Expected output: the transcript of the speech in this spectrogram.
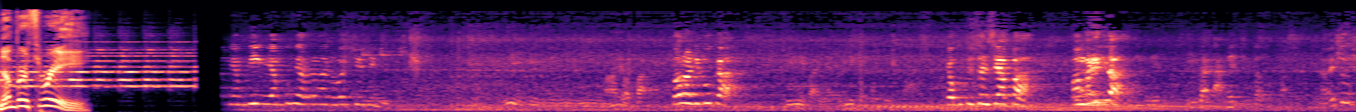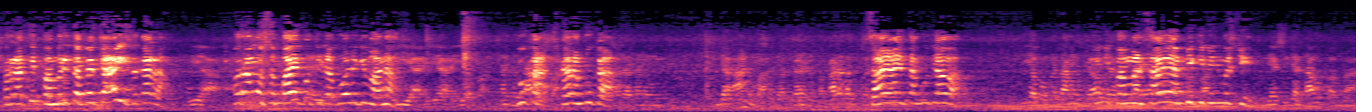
Number 3. yang yang punya masjid ini. Tolong dibuka. Ini Pak ya, ini keputusan. Keputusan siapa? Pemerintah. Juga takmir juga Pak. Nah, itu berarti pemerintah PKI sekarang. Iya. Orang mau sembahyang kok tidak boleh gimana? Iya, iya, iya Pak. Saya Buka, tahu, Pak. sekarang buka. Tidak anu Pak, anu Pak. Kan Saya yang tanggung jawab. Iya Bapak tanggung jawab. Ini paman saya yang bikin ini masjid. Ya sudah tahu Bapak.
